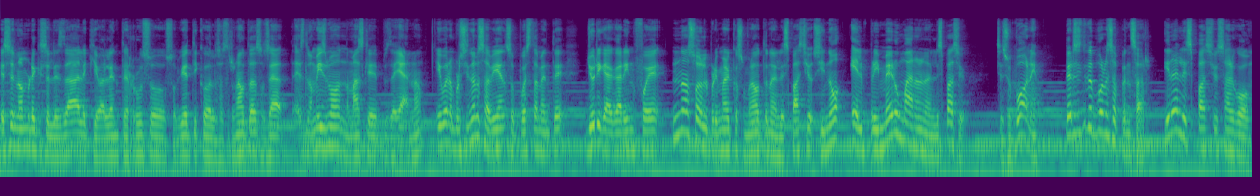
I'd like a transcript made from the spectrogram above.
es el nombre que se les da al equivalente ruso soviético de los astronautas, o sea, es lo mismo, nomás que pues, de allá, ¿no? Y bueno, por si no lo sabían, supuestamente Yuri Gagarin fue no solo el primer cosmonauta en el espacio, sino el primer humano en el espacio. Se supone. Pero si te pones a pensar, ir al espacio es algo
